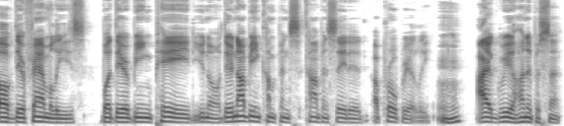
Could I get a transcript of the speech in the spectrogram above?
of their families, but they're being paid. You know, they're not being compens- compensated appropriately. hmm I agree hundred percent.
